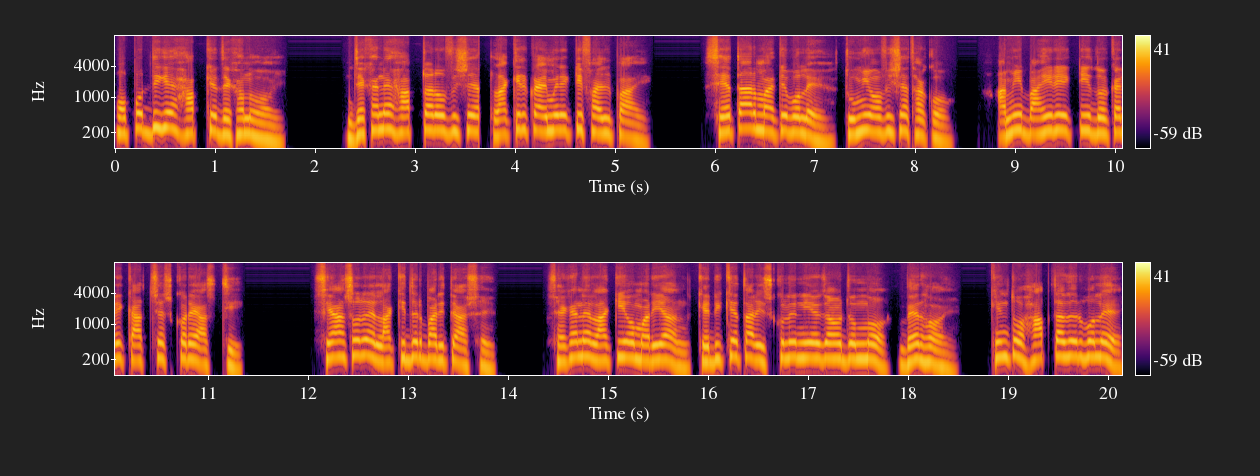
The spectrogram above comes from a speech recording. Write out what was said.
অপরদিকে হাবকে দেখানো হয়। যেখানে হাব তার অফিসে লাকির ক্রাইমের একটি ফাইল পায়। সে তার মাকে বলে, তুমি অফিসে থাকো। আমি বাইরে একটি দরকারি কাজ শেষ করে আসছি। সে আসলে লাকিদের বাড়িতে আসে। সেখানে লাকি ও মারিয়ান কেডিকে তার স্কুলে নিয়ে যাওয়ার জন্য বের হয়। কিন্তু হাব তাদের বলে,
